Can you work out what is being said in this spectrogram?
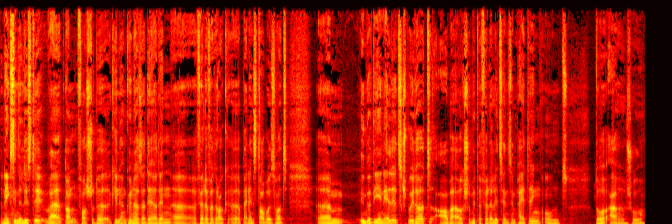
Der nächste in der Liste war dann fast schon der Kilian Kühnhauser, der den äh, Fördervertrag äh, bei den Star Wars hat, ähm, in der DNL jetzt gespielt hat, aber auch schon mit der Förderlizenz in Peiting und da auch schon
